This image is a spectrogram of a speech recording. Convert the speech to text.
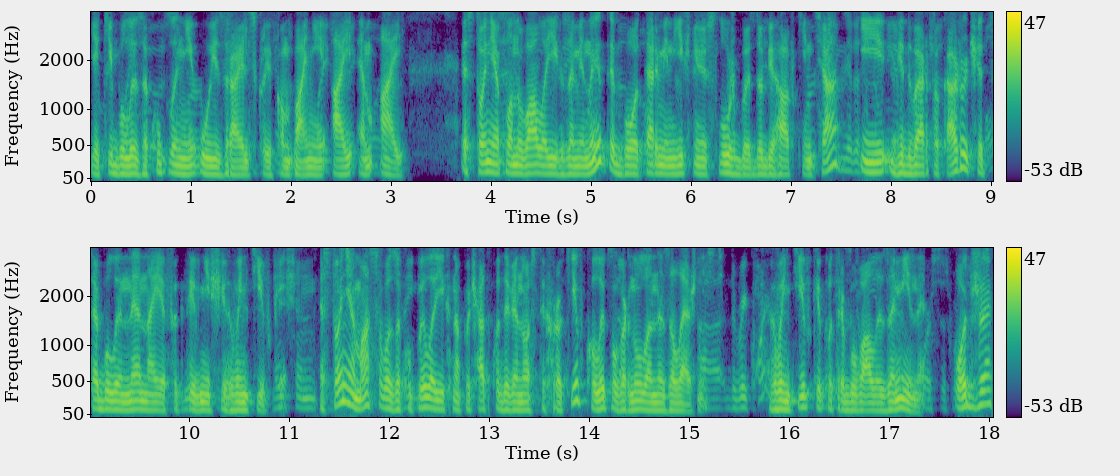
які були закуплені у ізраїльської компанії IMI. Естонія планувала їх замінити, бо термін їхньої служби добігав кінця, і відверто кажучи, це були не найефективніші гвинтівки. Естонія масово закупила їх на початку 90-х років, коли повернула незалежність. Гвинтівки потребували заміни. Отже,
